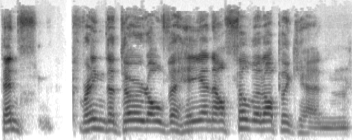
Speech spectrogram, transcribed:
then f- bring the dirt over here, and I'll fill it up again.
